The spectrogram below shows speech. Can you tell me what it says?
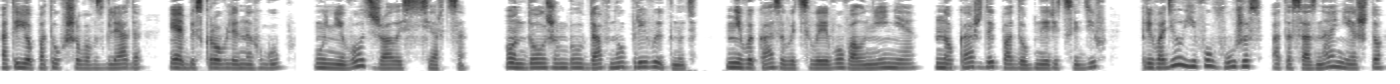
От ее потухшего взгляда и обескровленных губ у него сжалось сердце. Он должен был давно привыкнуть, не выказывать своего волнения, но каждый подобный рецидив приводил его в ужас от осознания, что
